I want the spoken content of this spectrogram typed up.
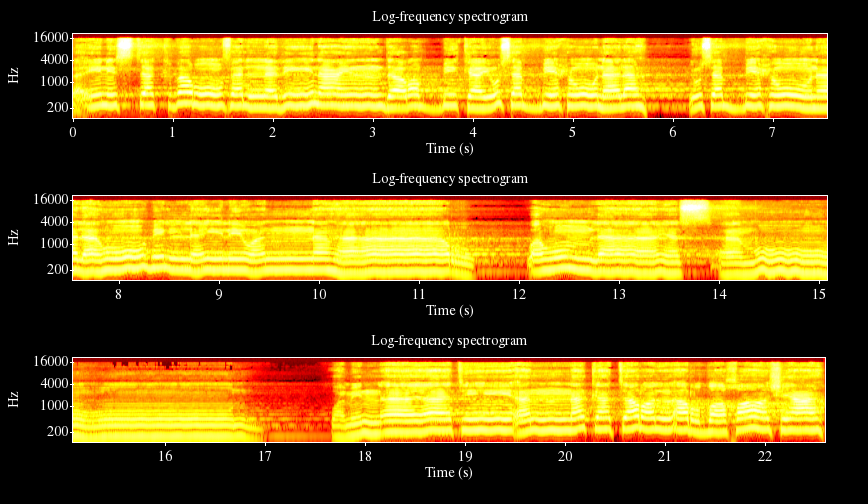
فإن استكبروا فالذين عند ربك يسبحون له يسبحون له بالليل والنهار وهم لا يسأمون. ومن آياته أنك ترى الأرض خاشعة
